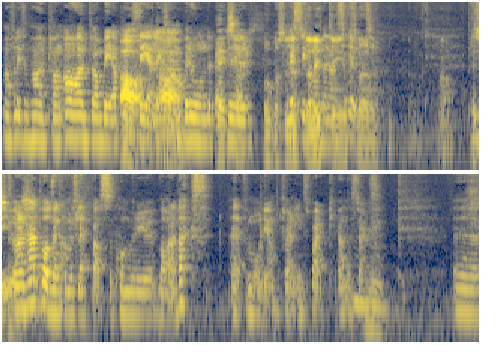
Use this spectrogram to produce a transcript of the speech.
Man får liksom ha en plan A, en plan B, en plan Ja, C liksom, ja, beroende på exakt. hur... Hoppas lite Restriktionerna ser ut. Ja. Precis. Och den här podden kommer släppas så kommer det ju vara dags eh, förmodligen för en inspark alldeles strax. Mm. Eh,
